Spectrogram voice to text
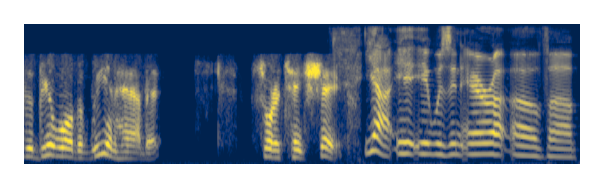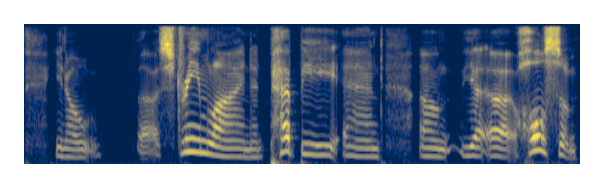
the beer world that we inhabit sort of take shape. Yeah, it, it was an era of uh, you know uh, streamlined and peppy and um, yeah, uh, wholesome,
